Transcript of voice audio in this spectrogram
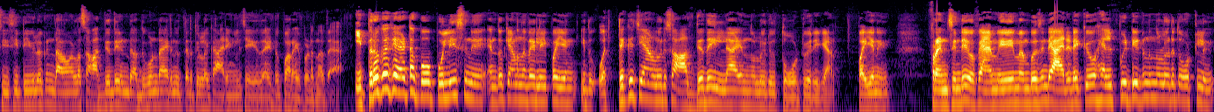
സി സി ടി വിയിലൊക്കെ ഉണ്ടാവാനുള്ള സാധ്യതയുണ്ട്. അതുകൊണ്ടായിരുന്നു ഇത്തരത്തിലുള്ള കാര്യങ്ങൾ ചെയ്തതായിട്ട് പറയപ്പെടുന്നത്. ഇത്രയൊക്കെ കേട്ടപ്പോൾ പോലീസിന് എന്തൊക്കെയാണെന്നുണ്ടെങ്കിൽ ഈ പയ്യൻ ഇത് ഒറ്റയ്ക്ക് ചെയ്യാനുള്ള ഒരു സാധ്യതയില്ല എന്നുള്ളൊരു തോട്ട് വരികയാണ്. പയ്യന് ഫ്രണ്ട്സിന്റെയോ ഫാമിലി മെമ്പേഴ്സിന്റെ ആരുടെയൊക്കെയോ ഹെൽപ്പ് കിട്ടിയിട്ടുണ്ടെന്നുള്ളൊരു തോട്ടിൽ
